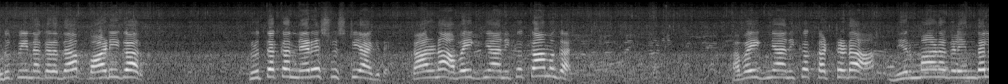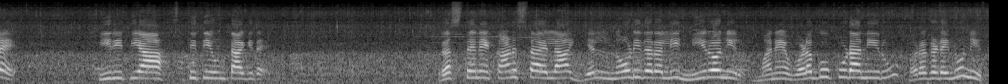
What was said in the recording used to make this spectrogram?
ಉಡುಪಿ ನಗರದ ಪಾಡಿಗಾರ್ ಕೃತಕ ನೆರೆ ಸೃಷ್ಟಿಯಾಗಿದೆ. ಕಾರಣ ಅವೈಜ್ಞಾನಿಕ ಕಾಮಗಾರಿ. ಅವೈಜ್ಞಾನಿಕ ಕಟ್ಟಡ ನಿರ್ಮಾಣಗಳಿಂದಲೇ ಈ ರೀತಿಯ ಸ್ಥಿತಿ ಉಂಟಾಗಿದೆ. ರಸ್ತೆನೇ ಕಾಣಿಸ್ತಾ ಇಲ್ಲ. ಎಲ್ಲಿ ನೋಡಿದರಲ್ಲಿ ನೀರೋ ನೀರು. ಮನೆ ಒಳಗೂ ಕೂಡ ನೀರು, ಹೊರಗಡೆನೂ ನೀರು.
